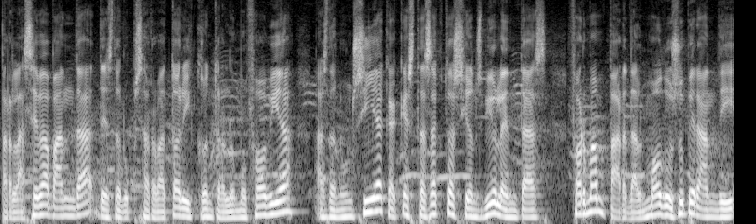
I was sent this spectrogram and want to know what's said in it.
per la seva banda, des de l'Observatori contra l'Homofòbia es denuncia que aquestes actuacions violentes formen part del modus operandi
